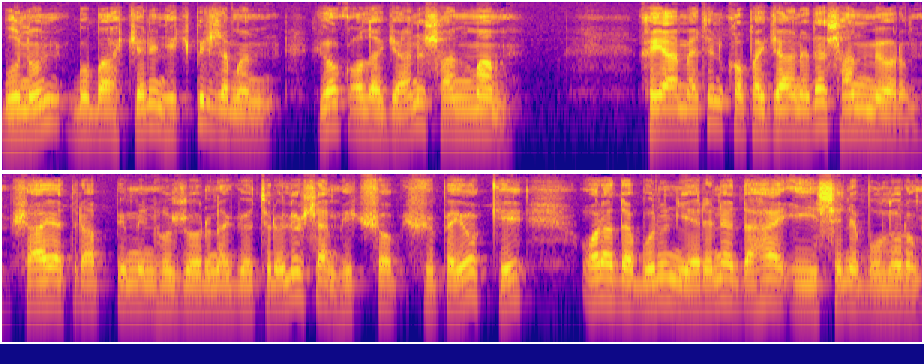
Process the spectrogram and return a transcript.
bunun, bu bahçenin hiçbir zaman yok olacağını sanmam. Kıyametin kopacağını da sanmıyorum. Şayet Rabbimin huzuruna götürülürsem hiç şüphe yok ki orada bunun yerine daha iyisini bulurum.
